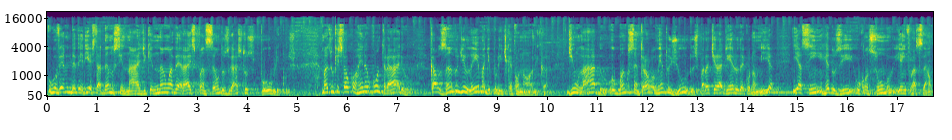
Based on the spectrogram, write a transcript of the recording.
o governo deveria estar dando sinais de que não haverá expansão dos gastos públicos. Mas o que está ocorrendo é o contrário causando um dilema de política econômica. De um lado, o Banco Central aumenta os juros para tirar dinheiro da economia e assim reduzir o consumo e a inflação.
